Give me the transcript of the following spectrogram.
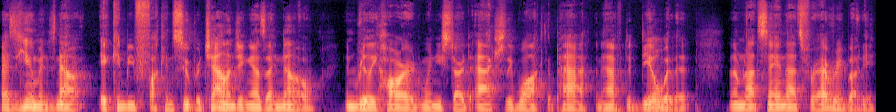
as humans. Now, it can be fucking super challenging, as I know, and really hard when you start to actually walk the path and have to deal with it. And I'm not saying that's for everybody,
